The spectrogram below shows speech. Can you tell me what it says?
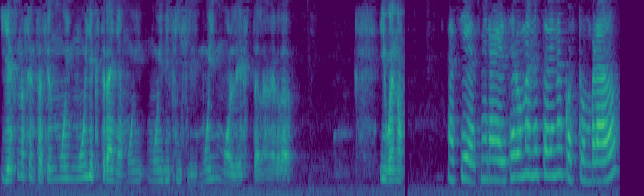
y es una sensación muy, muy extraña, muy, muy difícil, muy molesta, la verdad. Y bueno. Así es, mira, el ser humano está bien acostumbrado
